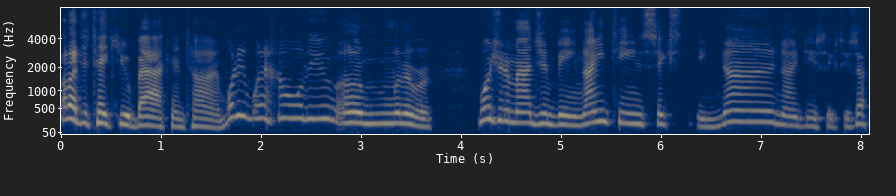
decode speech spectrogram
I'd like to take you back in time. What? Are, what? How old are you? Um, whatever. I want you to imagine being 1969, 1967,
